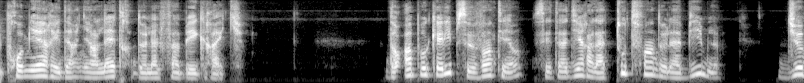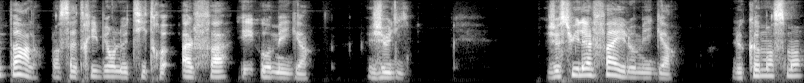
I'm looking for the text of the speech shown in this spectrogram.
premières et dernières lettres de l'alphabet grec. Dans Apocalypse 21, c'est-à-dire à la toute fin de la Bible, Dieu parle en s'attribuant le titre Alpha et Oméga. Je lis. Je suis l'Alpha et l'Oméga, le commencement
